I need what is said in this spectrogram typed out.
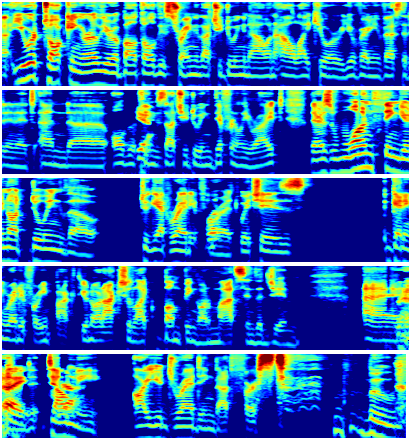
Uh, you were talking earlier about all this training that you're doing now and how like you're you're very invested in it and uh, all the yeah. things that you're doing differently, right? There's one thing you're not doing though to get ready for it, which is getting ready for impact. You're not actually like bumping on mats in the gym. And right. tell yeah. me, are you dreading that first move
